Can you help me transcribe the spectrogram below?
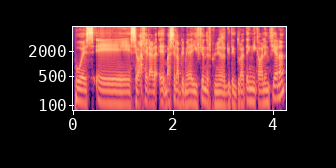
pues eh, se va a hacer, eh, va a ser la primera edición de los premios de arquitectura técnica valenciana.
